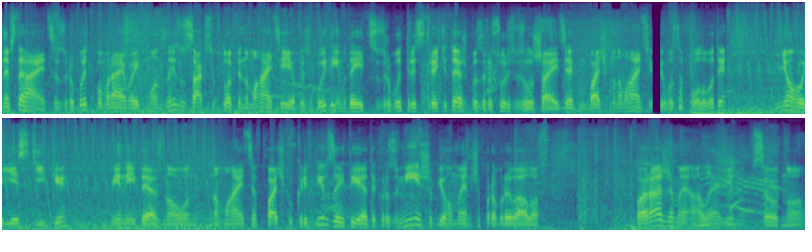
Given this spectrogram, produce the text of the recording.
не встигає це зробити. Помирає Вайтмон знизу. Саксу в топі намагається якось вбити. Їм вдається це зробити. 33 теж без ресурсів залишається. Як ми бачимо, намагається його зафоловати. В нього є стіки. Він йде знову, намагається в пачку кріпів зайти. Я так розумію, щоб його менше пробривало баражами, але він все одно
